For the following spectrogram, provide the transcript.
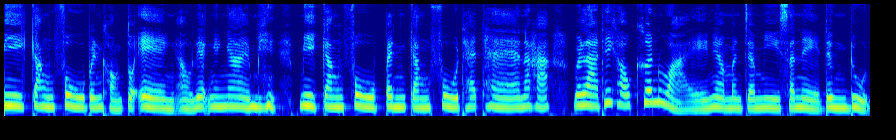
มีกังฟูเป็นของตัวเอง เอาเรียกง่าย ๆ มีมีกังฟูเป็นกังฟูแท้ๆนะคะ เวลาที่เขาเคลื่อนไหวเนี่ยมันจะมีเสน่ห์ดึงดูด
